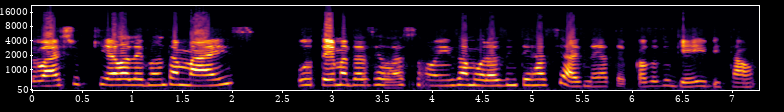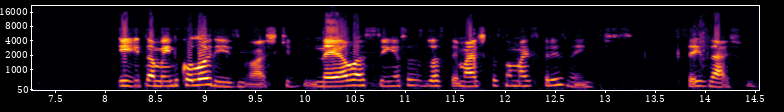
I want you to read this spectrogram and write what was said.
Eu acho que ela levanta mais o tema das relações amorosas interraciais, né? Até por causa do Gabe e tal. E também do colorismo. Eu acho que nela, assim, essas duas temáticas são mais presentes. Vocês acham?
